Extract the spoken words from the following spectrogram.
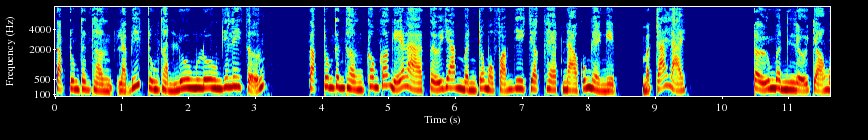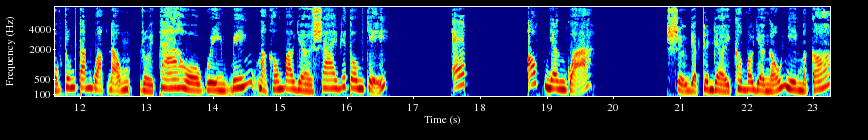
Tập trung tinh thần là biết trung thành luôn luôn với lý tưởng. Tập trung tinh thần không có nghĩa là tự giam mình trong một phạm vi chật hẹp nào của nghề nghiệp, mà trái lại. Tự mình lựa chọn một trung tâm hoạt động rồi tha hồ quyền biến mà không bao giờ sai với tôn chỉ. F. Ốc nhân quả Sự vật trên đời không bao giờ ngẫu nhiên mà có,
